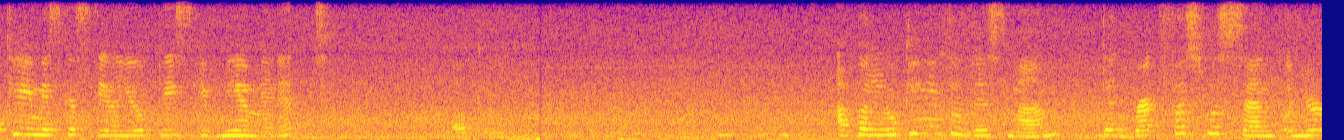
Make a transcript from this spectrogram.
okay, Miss Castillo. Please give me a minute. Okay. Upon looking into this, ma'am, that breakfast was sent on your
